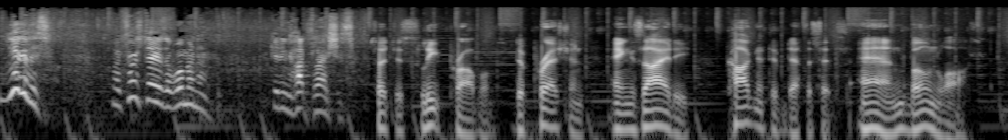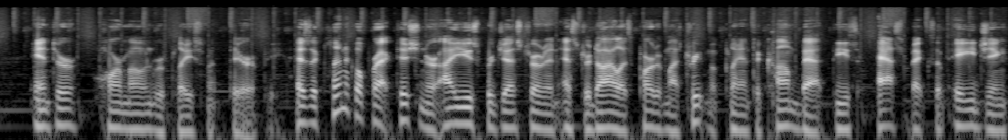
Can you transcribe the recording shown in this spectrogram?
Look at this! My first day as a woman, I'm getting hot flashes. Such as sleep problems, depression, anxiety, cognitive deficits, and bone loss. Enter hormone replacement therapy. As a clinical practitioner, I use progesterone and estradiol as part of my treatment plan to combat these aspects of aging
